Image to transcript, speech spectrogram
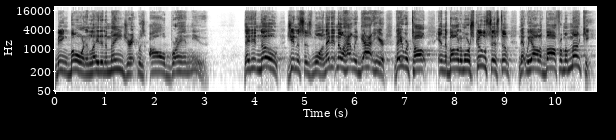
being born and laid in a manger. It was all brand new. They didn't know Genesis 1. They didn't know how we got here. They were taught in the Baltimore school system that we all evolved from a monkey.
